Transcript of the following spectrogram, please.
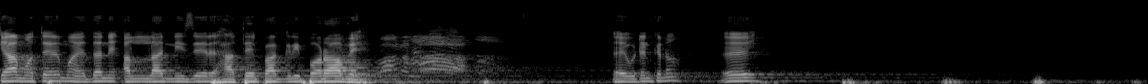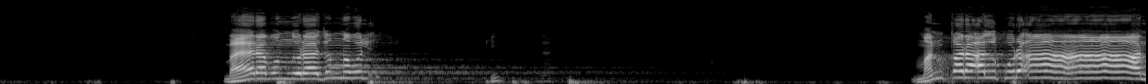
কেয়ামতের ময়দানে আল্লাহ নিজের হাতে পাগড়ি পরাবে। এই উঠেন কেন? এই ভাইরা বন্ধুরা জন্য বলি কি من قرأ القرآن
